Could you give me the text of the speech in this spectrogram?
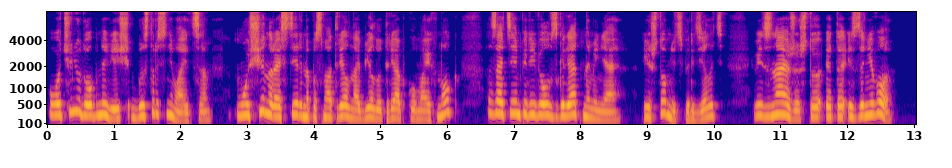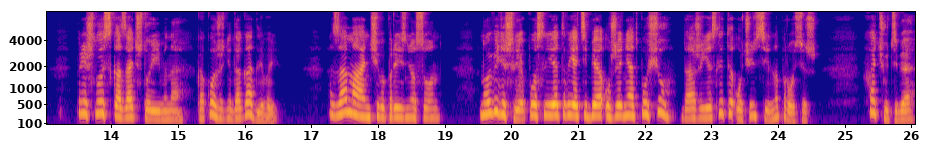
Очень удобная вещь, быстро снимается. Мужчина растерянно посмотрел на белую тряпку у моих ног, затем перевел взгляд на меня. И что мне теперь делать? Ведь знаю же, что это из-за него. Пришлось сказать, что именно. Какой же недогадливый. «Заманчиво», — произнес он. Но, видишь ли, после этого я тебя уже не отпущу, даже если ты очень сильно просишь. Хочу тебя,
